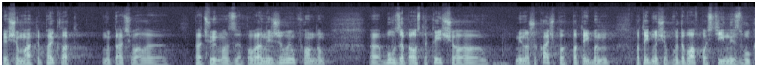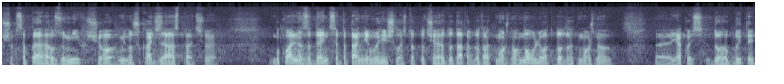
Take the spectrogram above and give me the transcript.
якщо мати приклад, ми працювали, працюємо з повернись живим фондом. Був запрос такий, що міношукач потрібен, потрібно, щоб видавав постійний звук, щоб сапер розумів, що міношукач зараз працює. Буквально за день це питання вирішилось, тобто через додаток, додаток можна оновлювати, додаток можна якось доробити.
